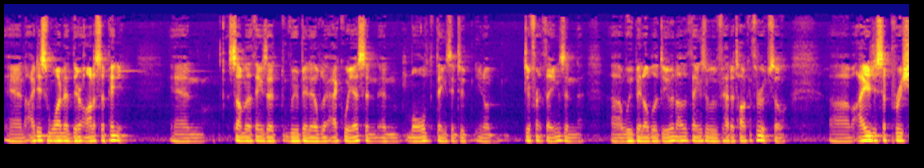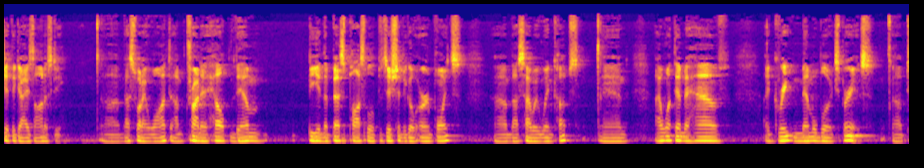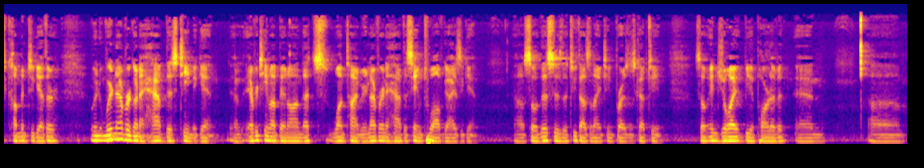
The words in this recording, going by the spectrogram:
And I just wanted their honest opinion. And some of the things that we've been able to acquiesce and, and mold things into, you know, different things, and uh, we've been able to do, and other things that we've had to talk it through. So um, I just appreciate the guys' honesty. Um, that's what I want. I'm trying to help them be in the best possible position to go earn points. Um, that's how we win cups, and I want them to have a great, memorable experience uh, to come in together. we're never going to have this team again. And every team I've been on, that's one time. You're never going to have the same 12 guys again. Uh, so this is the 2019 Presidents Cup team. So enjoy it, be a part of it, and um,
